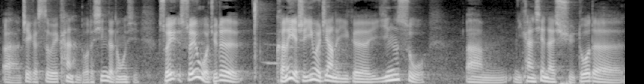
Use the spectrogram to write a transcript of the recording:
呃这个思维看很多的新的东西。所以，所以我觉得可能也是因为这样的一个因素。嗯，你看现在许多的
